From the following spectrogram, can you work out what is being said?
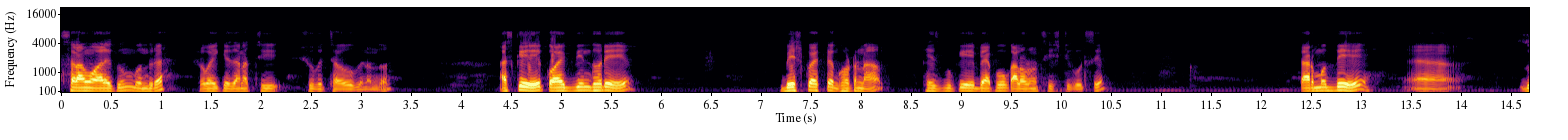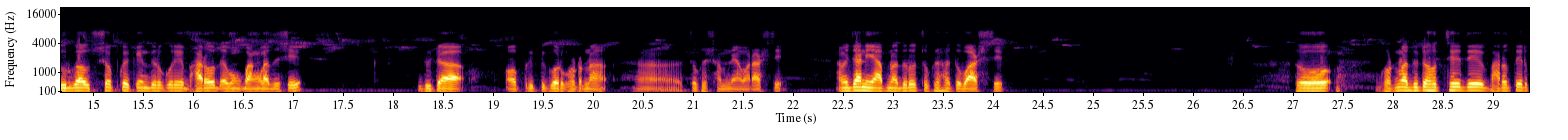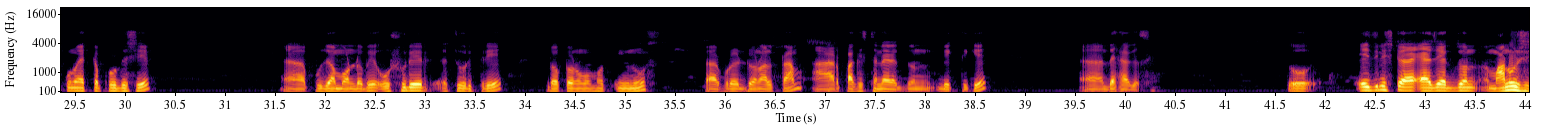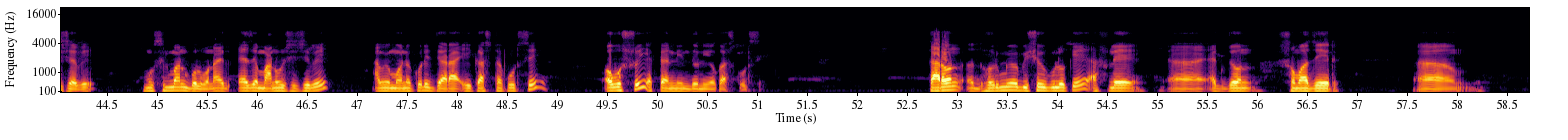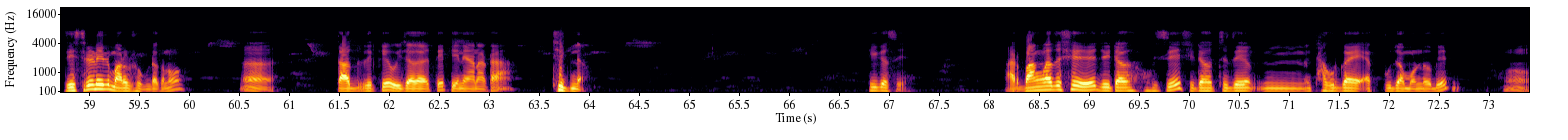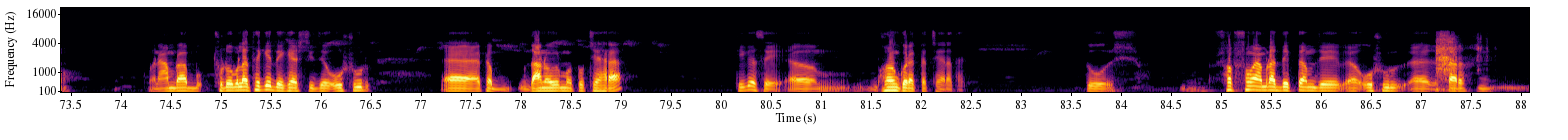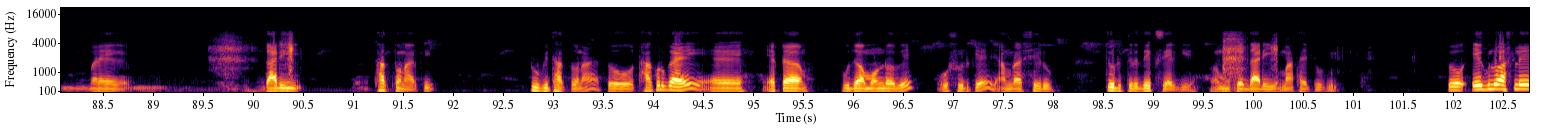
আসসালামু আলাইকুম বন্ধুরা, সবাইকে জানাচ্ছি শুভেচ্ছা ও অভিনন্দন। আজকে কয়েকদিন ধরে বেশ কয়েকটা ঘটনা ফেসবুকে ব্যাপক আলোড়ন সৃষ্টি করছে। তার মধ্যে দুর্গা উৎসবকে কেন্দ্র করে ভারত এবং বাংলাদেশে দুইটা অপ্রীতিকর ঘটনা চোখের সামনে আমার আসছে। আমি জানি আপনাদেরও চোখে হয়তো বা আসছে। তো ঘটনা দুটা হচ্ছে যে ভারতের কোনো একটা প্রদেশে পূজা মণ্ডপে অসুরের চরিত্রে ডক্টর মোহাম্মদ ইউনুস, তারপরে ডোনাল্ড ট্রাম্প আর পাকিস্তানের একজন ব্যক্তিকে দেখা গেছে। তো এই জিনিসটা অ্যাজ একজন মানুষ হিসেবে, মুসলমান বলব না অ্যাজ এ মানুষ হিসেবে আমি মনে করি যারা এই কাজটা করছে, অবশ্যই একটা নিন্দনীয় কাজ করছে। কারণ ধর্মীয় বিষয়গুলোকে আসলে একজন সমাজের যে শ্রেণির মানুষ হোক না কেন হ্যাঁ তাদেরকে ওই জায়গাতে টেনে আনাটা ঠিক না। ঠিক আছে? আর বাংলাদেশে যেটা হয়েছে, সেটা হচ্ছে যে ঠাকুরগাঁয়ে এক পূজা মণ্ডপে মানে আমরা ছোটবেলা থেকে দেখে আসছি যে অসুর একটা দানবের মতো চেহারা, ঠিক আছে? ভয়ঙ্কর একটা চেহারা থাকে। তো সব সময় আমরা দেখতাম যে অসুর তার মানে গাড়ি থাকতো না আর কি টুপি থাকতো না। তো ঠাকুরগাঁয়ে আহ, একটা পূজা মণ্ডপে অসুরকে আমরা সেরূপ চরিত্রে দেখছি আর কি মুখে দাড়ি মাথায় টুপি। তো এগুলো আসলে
